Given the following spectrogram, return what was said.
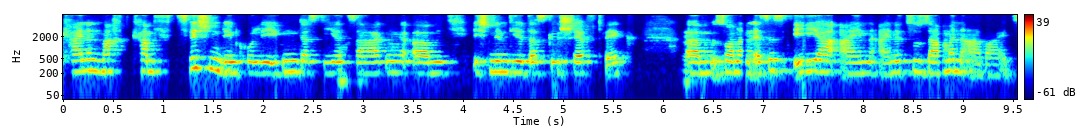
keinen Machtkampf zwischen den Kollegen, dass die jetzt sagen, ähm, ich nehme dir das Geschäft weg ähm, sondern es ist eher ein, eine Zusammenarbeit.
